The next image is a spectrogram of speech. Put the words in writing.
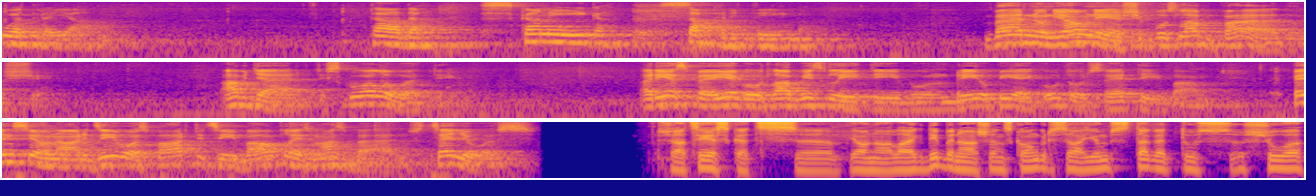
otrajā. Tāda skanīga sakritība. Bērni un jaunieši būs labi pēduši, apģērbti, skoloti, ar iespēju iegūt labu izglītību un brīvu pieeju kultūras vērtībām. Pensionāri dzīvos pārticībā, auklēs mazbērnus, ceļos. Šāds ieskats eh, jaunā laika dibināšanas kongresā jums tagad uz šo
